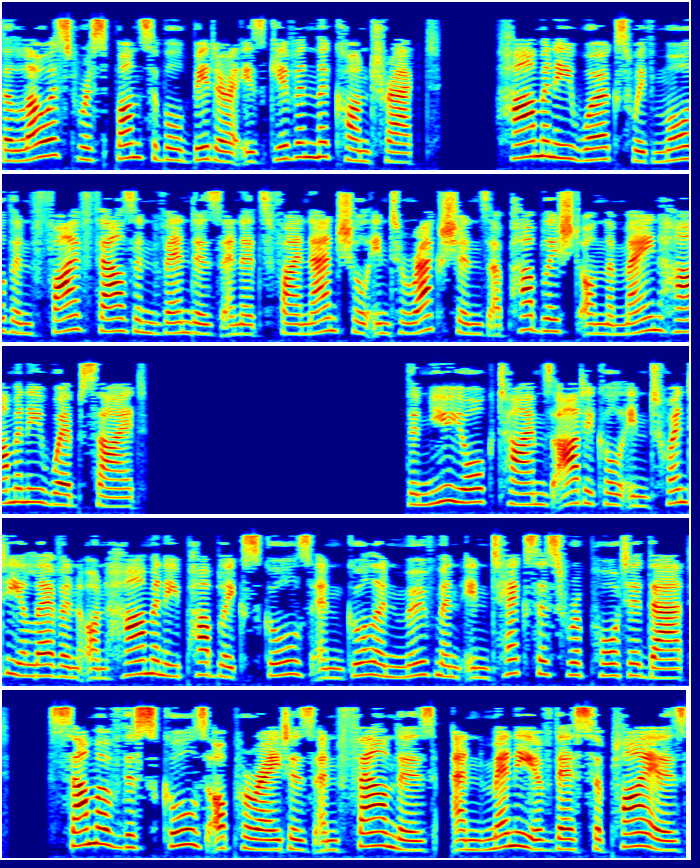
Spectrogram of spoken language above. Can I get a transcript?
The lowest responsible bidder is given the contract. Harmony works with more than 5,000 vendors and its financial interactions are published on the main Harmony website. The New York Times article in 2011 on Harmony Public Schools and Gulen movement in Texas reported that some of the school's operators and founders, and many of their suppliers,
